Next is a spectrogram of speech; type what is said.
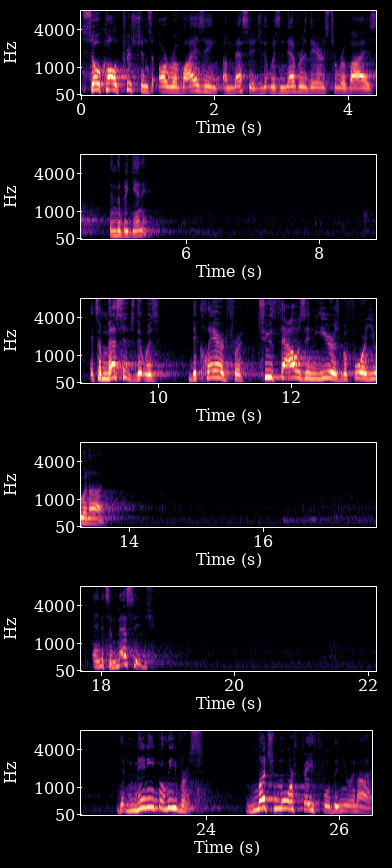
So called Christians are revising a message that was never theirs to revise in the beginning. It's a message that was declared for 2,000 years before you and I. And it's a message that many believers, much more faithful than you and I,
